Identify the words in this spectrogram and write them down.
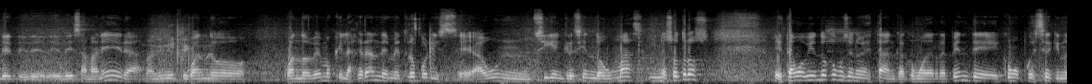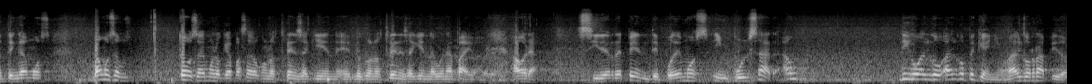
de, esa manera, cuando, cuando vemos que las grandes metrópolis eh, aún siguen creciendo aún más y nosotros estamos viendo cómo se nos estanca, como de repente, cómo puede ser que no tengamos, vamos a, todos sabemos lo que ha pasado con los trenes aquí en, eh, con los trenes aquí en Laguna Paiva. Ahora, si de repente podemos impulsar, digo algo, algo pequeño, algo rápido,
